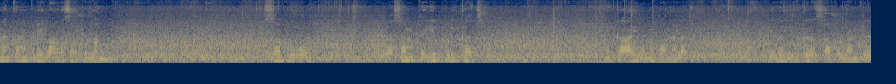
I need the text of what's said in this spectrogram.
வணக்கம் மக்களே வாங்க சாப்பிட்லாம். சாப்பிடுவோம். ரசம் தயிர் புளிக்காய்ச்சி நீ காய் ஒன்றும் பண்ணலை. ஏதோ இருக்கிறத சாப்பிட்லான்ட்டு.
